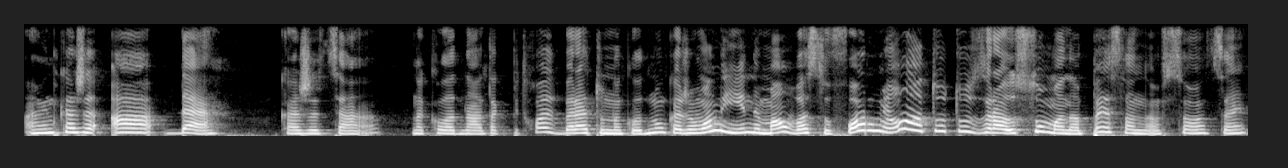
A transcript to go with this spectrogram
А він каже: А де? каже ця накладна. Так підходить, бере ту накладну, каже, вон її нема у вас у формі. О, тут, тут зразу сума написана, все це.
